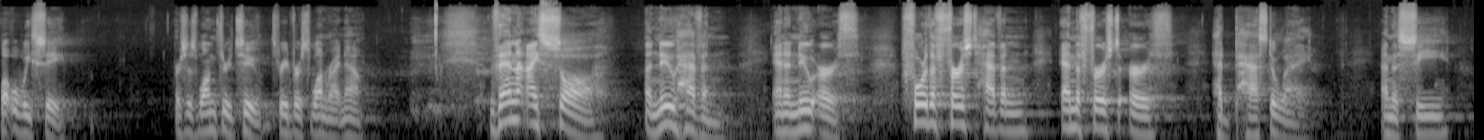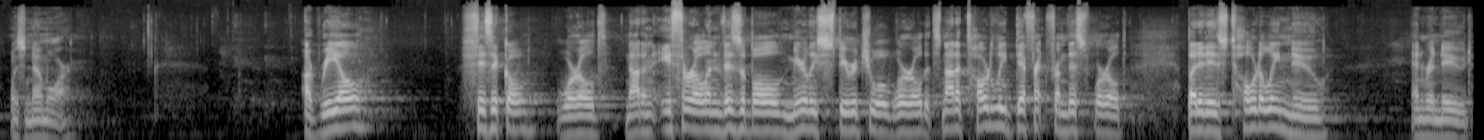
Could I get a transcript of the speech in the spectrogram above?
what will we see? verses 1 through 2. Let's read verse 1 right now. Then I saw a new heaven and a new earth, for the first heaven and the first earth had passed away, and the sea was no more. A real, physical world, not an ethereal, invisible, merely spiritual world. It's not a totally different from this world, but it is totally new and renewed.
